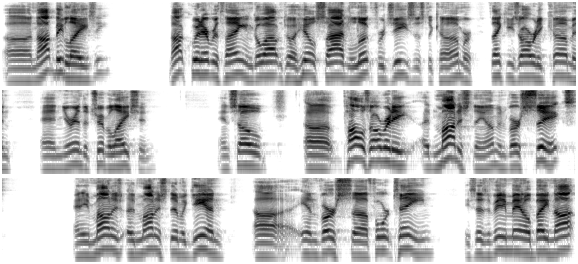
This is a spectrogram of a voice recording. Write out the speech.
uh, not be lazy, not quit everything and go out into a hillside and look for Jesus to come, or think He's already come and and you're in the tribulation. And so uh, Paul's already admonished them in verse six, and he admonished, admonished them again uh, in verse uh, 14. He says, If any man obey not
